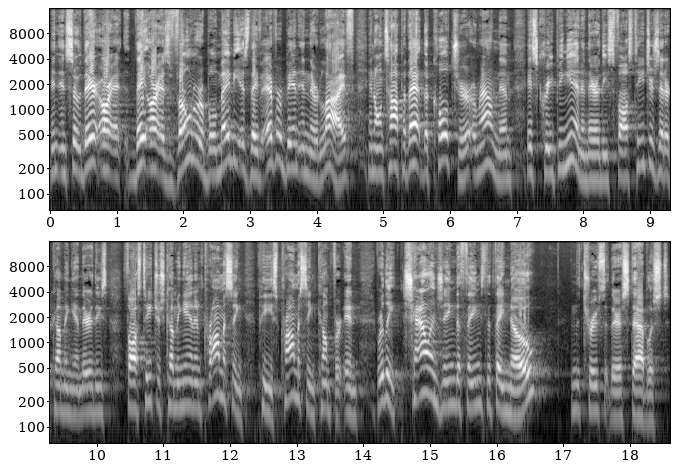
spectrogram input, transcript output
and, and so they are, they are as vulnerable maybe as they've ever been in their life. And on top of that, the culture around them is creeping in, and there are these false teachers that are coming in. There are these false teachers coming in and promising peace, promising comfort, and really challenging the things that they know and the truths that they're established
